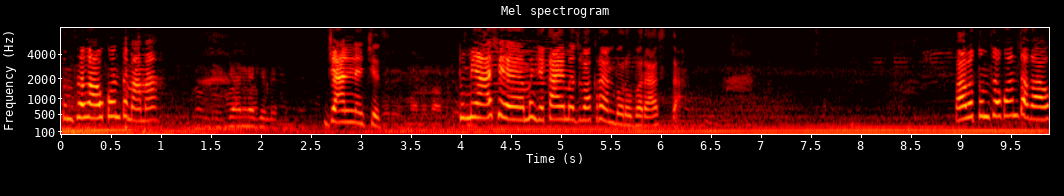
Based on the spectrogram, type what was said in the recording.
तुमचं गाव कोणतं मामा? जालन्याचेच. तुम्ही असे म्हणजे कायमच बकरांबरोबर असता. बाबा तुमचं कोणतं गाव?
